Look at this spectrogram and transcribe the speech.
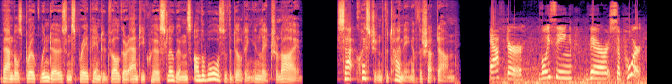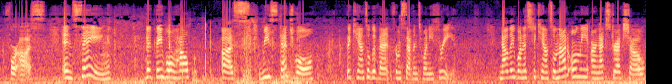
Vandals broke windows and spray painted vulgar anti queer slogans on the walls of the building in late July. Sac questioned the timing of the shutdown. After voicing their support for us and saying that they will help us reschedule the canceled event from 723. Now they want us to cancel not only our next drag show,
